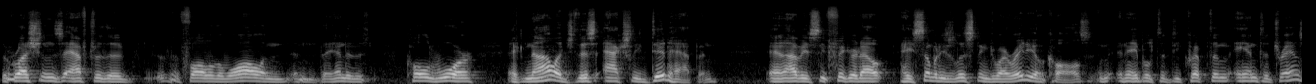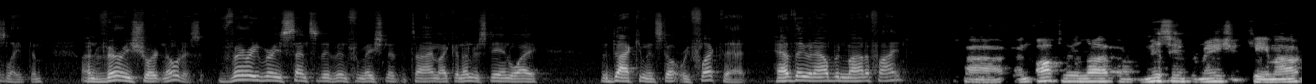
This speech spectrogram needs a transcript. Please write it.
The Russians, after the, the fall of the wall and, and the end of the Cold War, acknowledged this actually did happen and obviously figured out hey, somebody's listening to our radio calls and, and able to decrypt them and to translate them on very short notice. Very, very sensitive information at the time. I can understand why the documents don't reflect that. Have they now been modified? Uh, an awfully lot of misinformation came out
